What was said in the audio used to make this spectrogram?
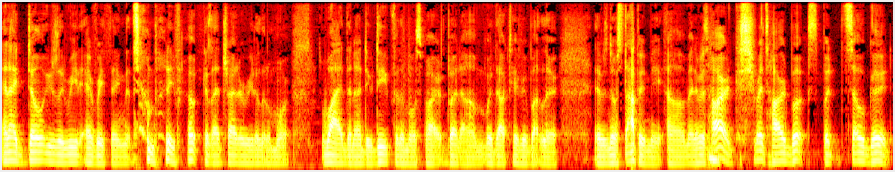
and I don't usually read everything that somebody wrote because I try to read a little more wide than I do deep for the most part. But um, with Octavia Butler, there was no stopping me, um, and it was hard because she writes hard books, but so good,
